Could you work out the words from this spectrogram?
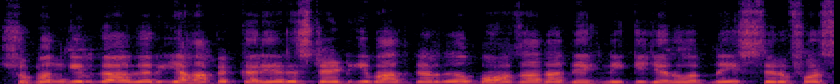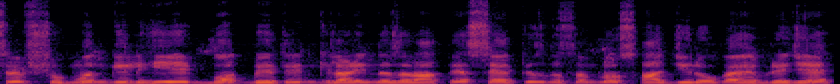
शुभमन गिल का अगर यहाँ पे करियर स्टेट की बात करते हैं तो बहुत ज़्यादा देखने की ज़रूरत नहीं सिर्फ़ और सिर्फ़ शुभमन गिल ही एक बहुत बेहतरीन खिलाड़ी नज़र आते हैं। सैंतीस दशमलव सात ज़ीरो का एवरेज है।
